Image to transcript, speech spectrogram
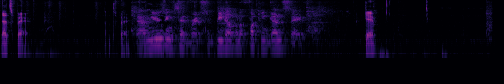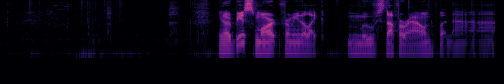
That's fair. That's fair. And I'm using said wrench to beat open a fucking gun safe. Okay. You know, it'd be smart for me to like move stuff around, but nah.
